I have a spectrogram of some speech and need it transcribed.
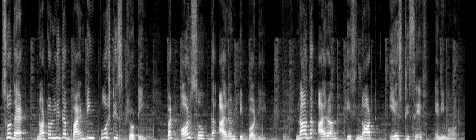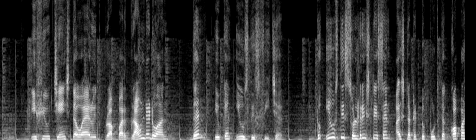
so that not only the binding post is floating but also the iron tip body. Now the iron is not ESD safe anymore. If you change the wire with proper grounded one, then you can use this feature. To use this soldering station, I started to put the copper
